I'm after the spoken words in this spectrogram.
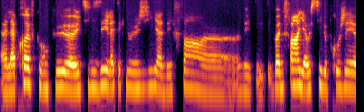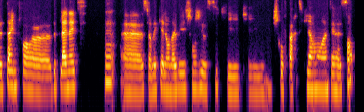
la preuve qu'on peut utiliser la technologie à des fins, des, bonnes fins. Il y a aussi le projet Time for the Planet. Hum. sur lequel on avait échangé aussi, qui, qui je trouve particulièrement intéressant.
